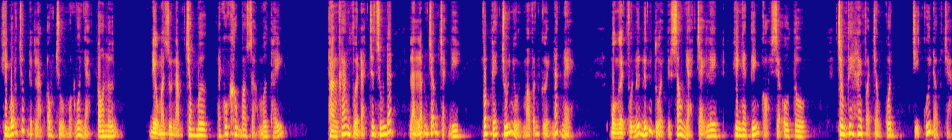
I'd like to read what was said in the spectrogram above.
Khi bỗng chốc được làm ông chủ một ngôi nhà to lớn, Điều mà dù nằm trong mơ, Anh cũng không bao giờ mơ thấy. Thằng Khang vừa đặt chân xuống đất Là lẫm chẫm chạy đi, Vấp té chúi nhủi mà vẫn cười nắc nẻ. Một người phụ nữ đứng tuổi từ sau nhà chạy lên Khi nghe tiếng còi xe ô tô. Trông thấy hai vợ chồng quân Chỉ cúi đầu chào.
